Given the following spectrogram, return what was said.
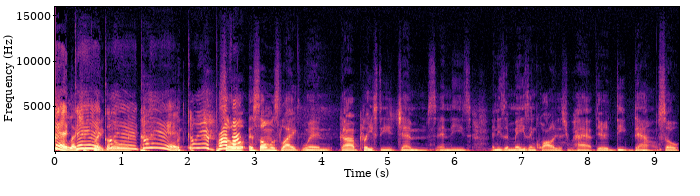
ahead. Go ahead. Go ahead. Go ahead. Go ahead, brother. So it's almost like when God placed these gems and these and these amazing qualities you have, they're deep down. So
